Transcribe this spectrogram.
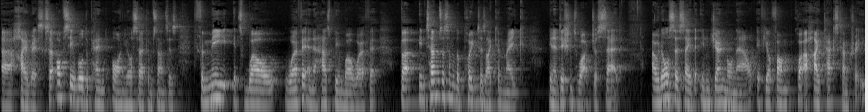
uh, high risk. So obviously it will depend on your circumstances for me, it's well worth it and it has been well worth it. But in terms of some of the pointers I can make, in addition to what I've just said, I would also say that in general now, if you're from quite a high tax country,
